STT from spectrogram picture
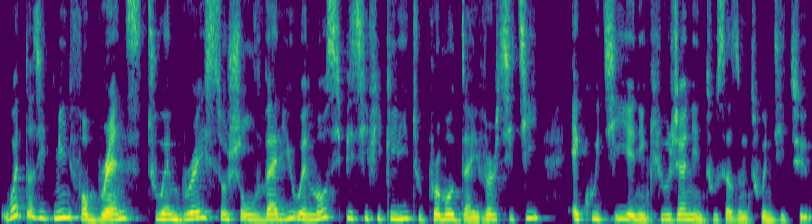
what does it mean for brands to embrace social value and more specifically to promote diversity, equity, and inclusion in 2022?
